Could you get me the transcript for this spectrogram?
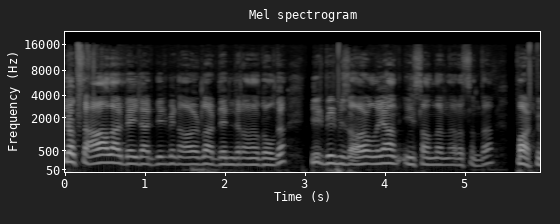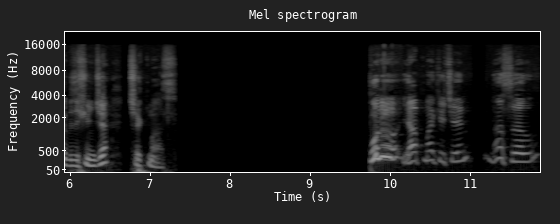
Yoksa ağalar beyler birbirini ağırlar denilir Anadolu'da. Birbirimizi ağırlayan insanların arasından farklı bir düşünce çıkmaz. Bunu yapmak için nasıl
